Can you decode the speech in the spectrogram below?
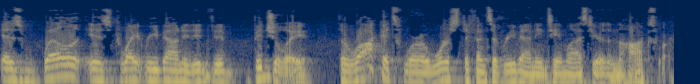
as well as Dwight rebounded individually, the Rockets were a worse defensive rebounding team last year than the Hawks were.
